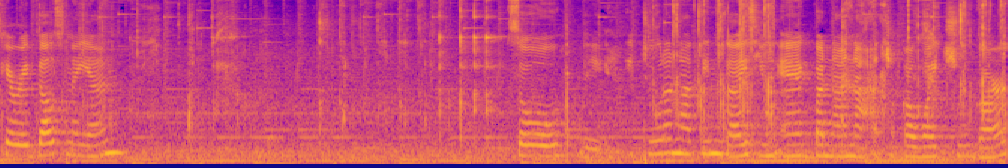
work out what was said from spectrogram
Carry dolls na yan. So, itsura natin guys, yung egg, banana, at saka white sugar.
